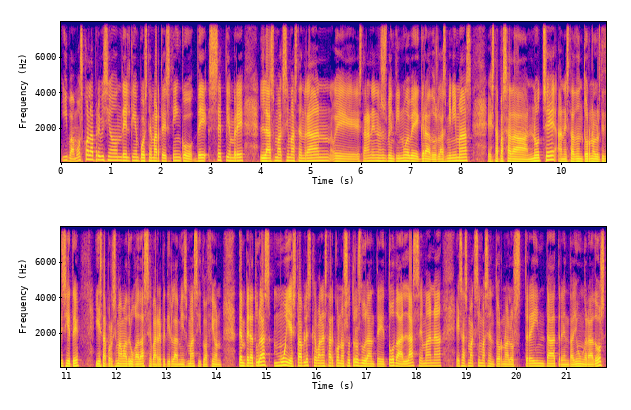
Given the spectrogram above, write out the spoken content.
Y vamos con la previsión del tiempo este martes 5 de septiembre. Las máximas tendrán eh, estarán en esos 29 grados. Las mínimas esta pasada noche han estado en torno a los 17 y esta próxima madrugada se va a repetir la misma situación. Temperaturas muy estables que van a estar con nosotros durante toda la semana. Esas máximas en torno a los 30, 31 grados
